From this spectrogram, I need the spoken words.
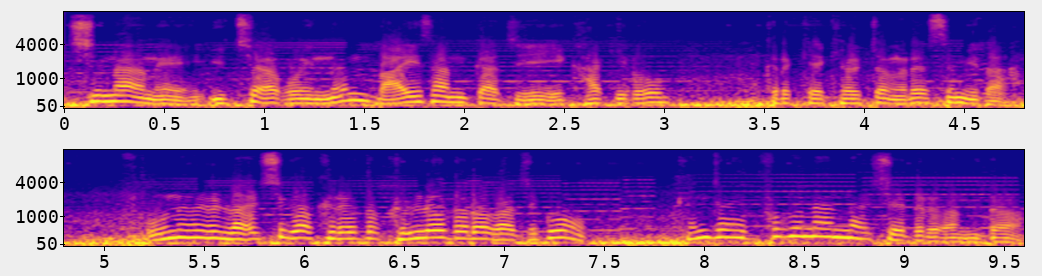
진안에 위치하고 있는 마이산까지 가기로 그렇게 결정을 했습니다. 오늘 날씨가 그래도 근래 들어가지고 굉장히 포근한 날씨에 들어갑니다.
